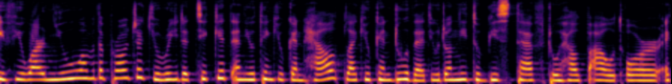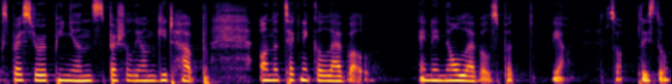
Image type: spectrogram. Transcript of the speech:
if you are new on the project, you read a ticket and you think you can help, like you can do that. You don't need to be staff to help out or express your opinions, especially on GitHub, on a technical level and in all levels. But yeah, so please do.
